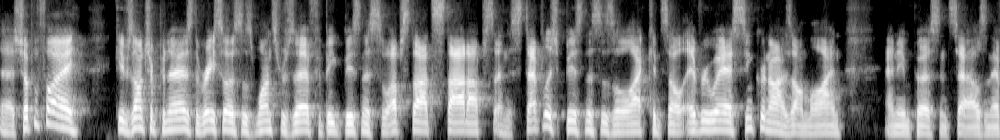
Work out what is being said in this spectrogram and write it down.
Uh, Shopify gives entrepreneurs the resources once reserved for big business so upstarts, startups, and established businesses alike can sell everywhere, synchronize online and in person sales, and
